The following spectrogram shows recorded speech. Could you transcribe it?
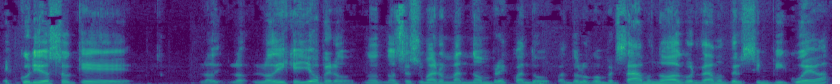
Es curioso que lo, lo, dije yo, pero no, no, se sumaron más nombres cuando, cuando lo conversábamos, nos acordamos del Simpi Cueva,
